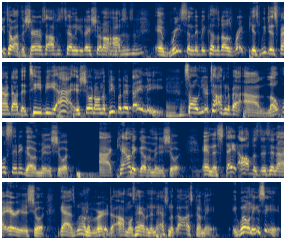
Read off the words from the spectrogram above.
You talk about the sheriff's office telling you they short on mm-hmm. officers, and recently because of those rape kits, we just found out that TBI is short on the people that they need. Mm-hmm. So you're talking about our local city government is short, our county government is short, and the state office that's in our area is short. Guys, we're on the verge of almost having the National Guards come in. We don't even see it.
